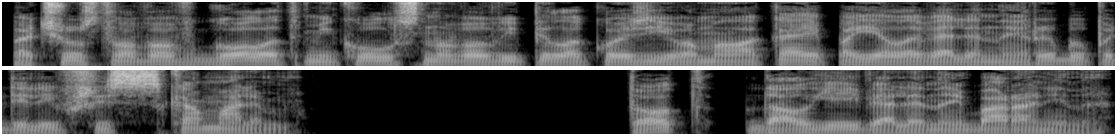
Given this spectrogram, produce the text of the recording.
Почувствовав голод, Микул снова выпила козьего молока и поела вяленой рыбы, поделившись с Камалем. Тот дал ей вяленой баранины.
